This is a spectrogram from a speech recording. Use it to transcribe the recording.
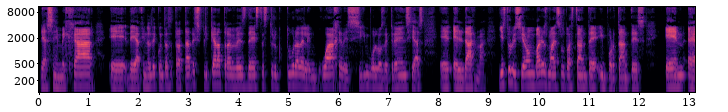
de asemejar de a final de cuentas tratar de explicar a través de esta estructura de lenguaje, de símbolos, de creencias, el Dharma. Y esto lo hicieron varios maestros bastante importantes en, eh,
